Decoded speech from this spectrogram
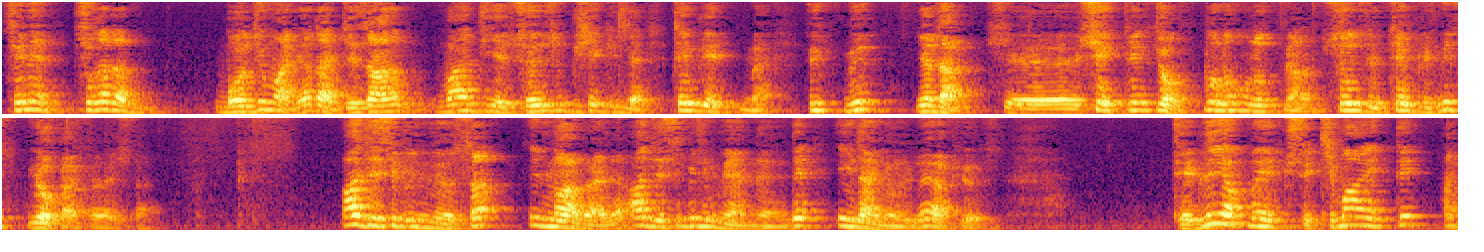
senin şu kadar borcun var ya da ceza var diye sözlü bir şekilde tebliğ etme hükmü ya da e, şekli yok. Bunu unutmayalım. Sözlü tebliğimiz yok arkadaşlar. Adresi bilmiyorsa ilmi haberle, adresi bilinmeyenlere de ilan yoluyla yapıyoruz. Tebliğ yapma yetkisi kime aitti? Hani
